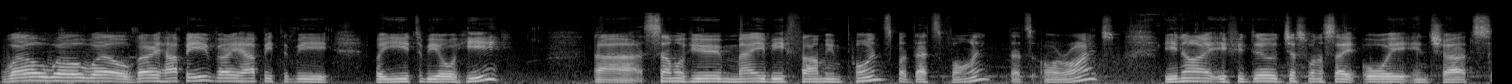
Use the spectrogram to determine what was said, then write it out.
well, well, well. Very happy, very happy to be for you to be all here. Uh, some of you may be farming points, but that's fine. That's all right. You know, if you do just want to say oi in chats,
